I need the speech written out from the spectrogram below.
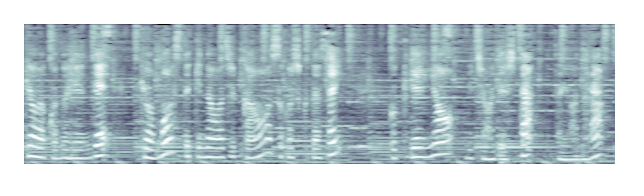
今日はこの辺で今日も素敵なお時間をお過ごしください。ごきげんよう、みちほでした。さようなら。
